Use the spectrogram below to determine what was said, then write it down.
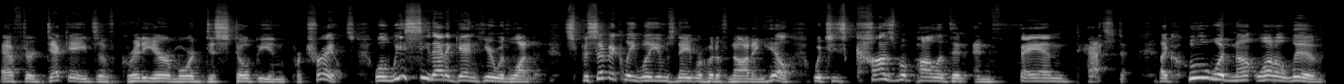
after decades of grittier, more dystopian portrayals. Well, we see that again here with London, specifically Williams' neighborhood of Notting Hill, which is cosmopolitan and fantastic. Like, who would not want to live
